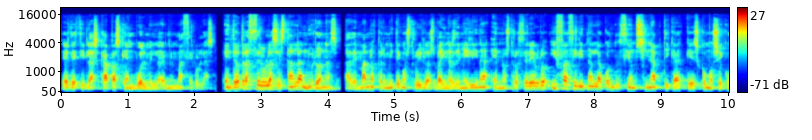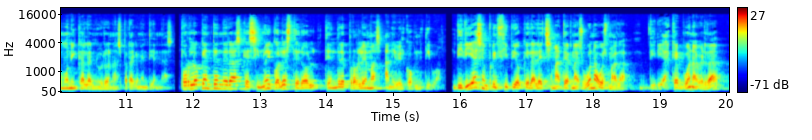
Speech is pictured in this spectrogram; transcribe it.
es decir, las capas que envuelven las mismas células. Entre otras células están las neuronas. Además nos permite construir las vainas de mielina en nuestro cerebro y facilitan la conducción sináptica, que es como se comunican las neuronas, para que me entiendas. Por lo que entenderás que si no hay colesterol tendré problemas a nivel cognitivo. ¿Dirías en principio que la leche materna es buena o es mala? Dirías que es buena, ¿verdad?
